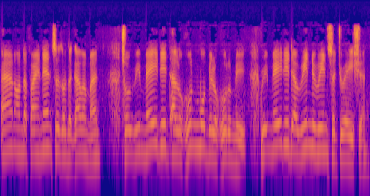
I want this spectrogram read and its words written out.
and on the finances of the government. So we made it al-ghunmu bil-ghurmi. We made it a win-win situation.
